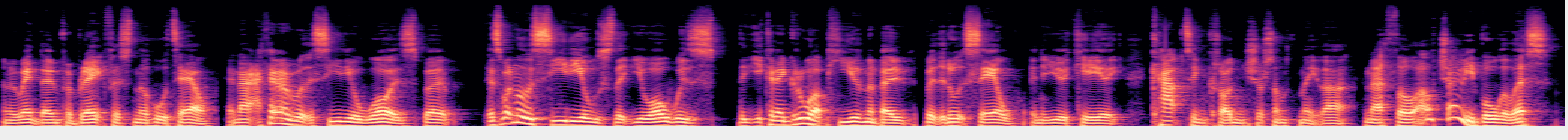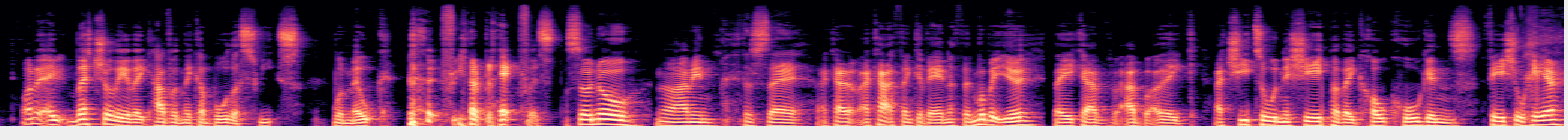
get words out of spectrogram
and we went down for breakfast in the hotel. And I, I can't remember what the cereal was, but it's one of those cereals that you always that you kind of grow up hearing about, but they don't sell in the UK, like Captain Crunch or something like that. And I thought I'll try a wee bowl of this. It, literally like having like a bowl of sweets with milk for your breakfast. So no, no, I mean, there's uh, I can't I can't think of anything. What about you? Like I've, I've got, like a Cheeto in the shape of like Hulk Hogan's facial hair,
